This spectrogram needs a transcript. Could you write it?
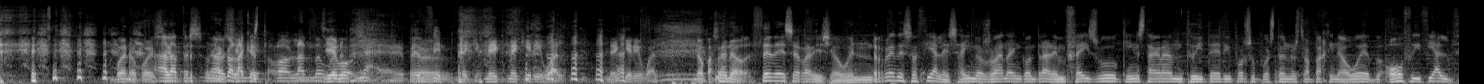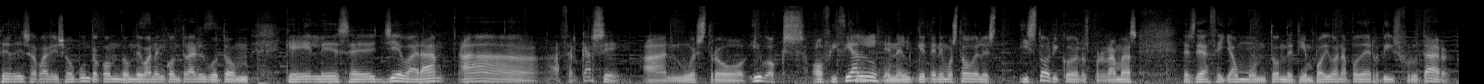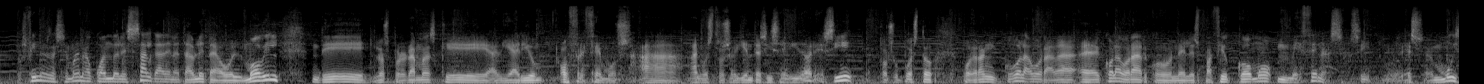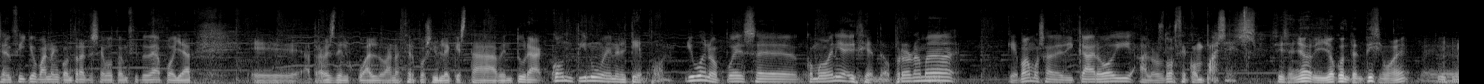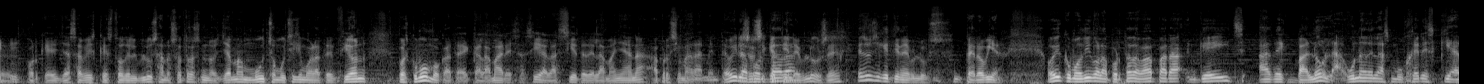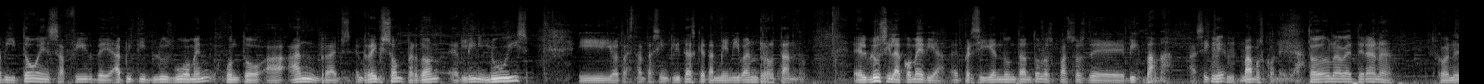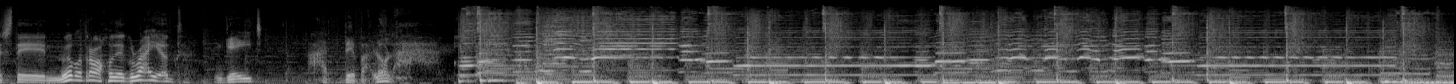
Bueno, pues a la eh, persona no, con la que estaba hablando. Llevo, bueno. Nah, eh, pero En fin. me, me- me quiere igual, me quiere igual. No pasa Bueno, nada. CDS Radio Show en redes sociales, ahí nos van a encontrar en Facebook, Instagram, Twitter y por supuesto en nuestra página web oficial cdsradioshow.com donde van a encontrar el botón que les eh, llevará a acercarse a nuestro iBox oficial en el que tenemos todo el histórico de los programas desde hace ya un montón de tiempo. Ahí van a poder disfrutar los fines de semana o cuando les salga de la tableta o el móvil de los programas que a diario ofrecemos a, nuestros oyentes y seguidores. Y, por supuesto, podrán colaborar, eh, colaborar con el espacio como mecenas. Sí, es muy sencillo, van a encontrar ese botoncito de apoyar eh, a través del cual van a hacer posible que esta aventura continúe en el tiempo. Y bueno, pues eh, como venía diciendo, programa que vamos a dedicar hoy a los 12 compases. Sí, señor, y yo contentísimo, ¿eh? Eh, porque ya sabéis que esto del blues a nosotros nos llama mucho, muchísimo la atención, pues como un bocata de calamares, así a las 7 de la mañana aproximadamente. Hoy la Eso sí que portada- tiene blues, ¿eh? Eso sí que tiene blues, pero bien. Hoy, como digo, la portada va para Gage Adekbalola, una de las mujeres que habitó en Saphir de Appity Blues Woman, junto a Anne Raveson, perdón, Erlene Lewis y otras tantas inclitas que también iban rotando. El blues y la comedia, eh, persiguiendo un tanto los pasos de Big Mama. Así que vamos con ella. Toda una veterana con este nuevo trabajo de Griot, Gage Adebalola.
